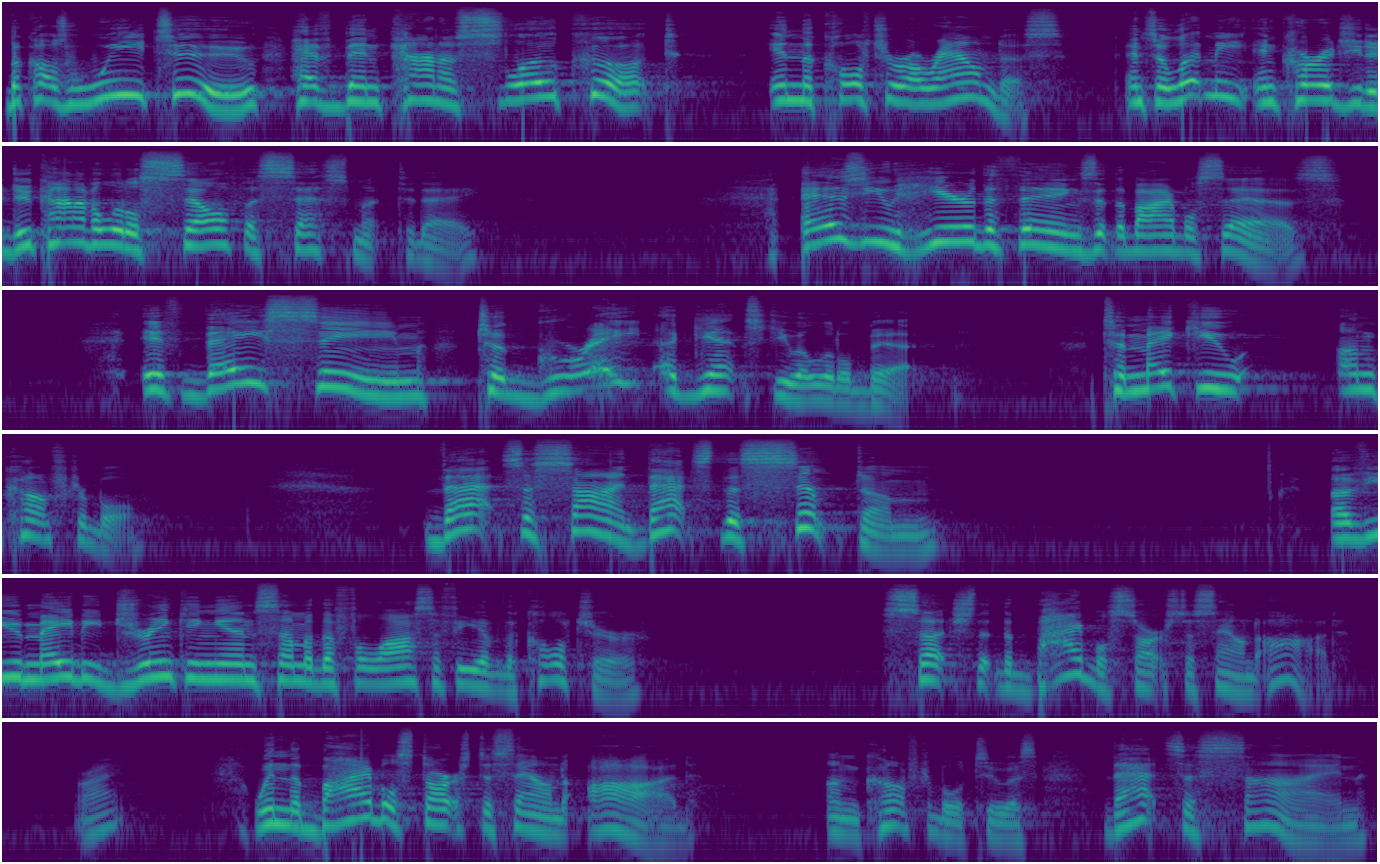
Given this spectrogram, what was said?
Because we too have been kind of slow cooked in the culture around us. And so let me encourage you to do kind of a little self assessment today. As you hear the things that the Bible says, if they seem to grate against you a little bit, to make you uncomfortable, that's a sign, that's the symptom of you maybe drinking in some of the philosophy of the culture such that the Bible starts to sound odd, right? When the Bible starts to sound odd, uncomfortable to us, that's a sign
